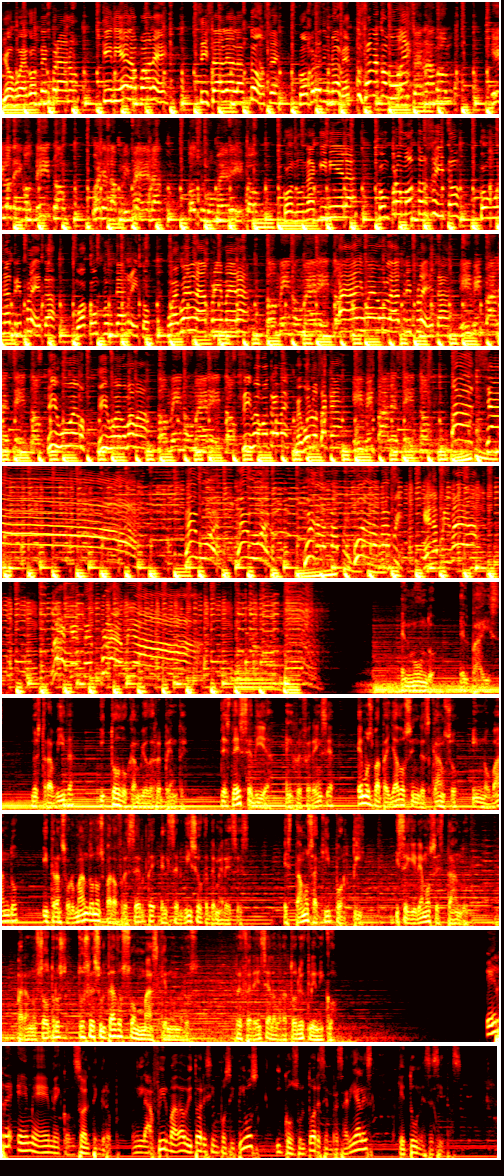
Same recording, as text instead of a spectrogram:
Yo juego temprano, quiniela palé. Si sale a las 12, cobro de una vez. ¿Tú sabes cómo es? dice Ramón y lo digo Tito. Juega en la primera con su numerito. Con una quiniela, compro un motorcito. Con una tripleta, voy a comprar un carrito. Juego en la primera, Con mi numerito ay, juego la tripleta. y mi palecito. Y juego, y juego, mamá. Con mi numerito Si juego otra vez, me vuelvo a sacar. y mi palecito. Nuestra vida y todo cambió de repente. Desde ese día, en referencia, hemos batallado sin descanso, innovando y transformándonos para ofrecerte el servicio que te mereces. Estamos aquí por ti y seguiremos estando. Para nosotros, tus resultados son más que números. Referencia Laboratorio Clínico. RMM Consulting Group, la firma de auditores impositivos y consultores empresariales que tú necesitas.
